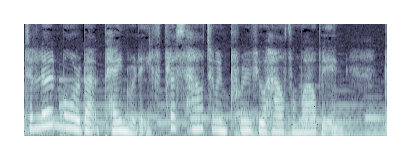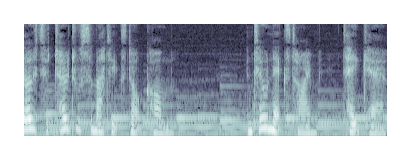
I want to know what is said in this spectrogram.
To learn more about pain relief plus how to improve your health and well-being, go to totalsomatics.com. Until next time, take care.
